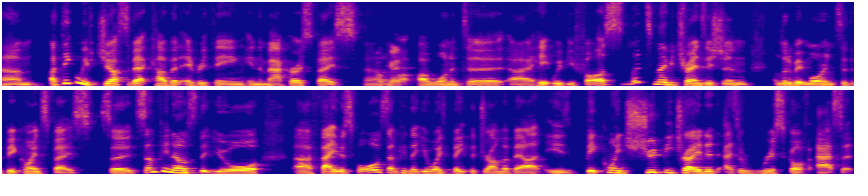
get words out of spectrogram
Um, I think we've just about covered everything in the macro space. Um, okay. I, I, wanted to uh, hit with you, Foss. Let's maybe transition a little bit more into the Bitcoin space. So it's something else that you're uh, famous for, something that you always beat the drum about, is Bitcoin should be traded as a risk-off asset.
